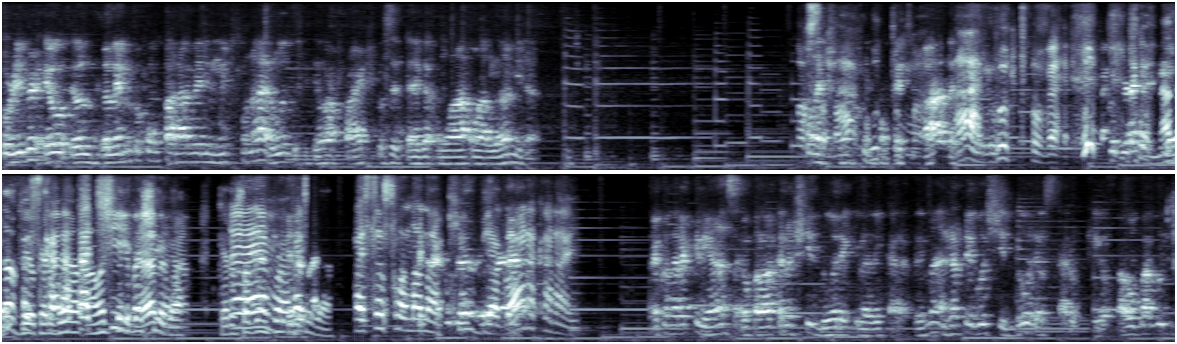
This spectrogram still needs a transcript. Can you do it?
O River, eu, eu, eu lembro que eu comparava ele muito com o Naruto, que tem uma parte que você pega uma, uma lâmina. Nossa, é Naruto, mano. Naruto, velho. Nada a ver, eu Os quero ver tá aonde que ele vai tirando, chegar. mano. Quero É, saber onde mano, ele vai mas- chegar. Vai se transformar na Cube agora, caralho? Aí quando eu era criança, eu falava que era o Shidori aquilo ali, cara. Eu falei, mano, já pegou o Shidori? Os caras o quê? Eu falava o bagulho de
